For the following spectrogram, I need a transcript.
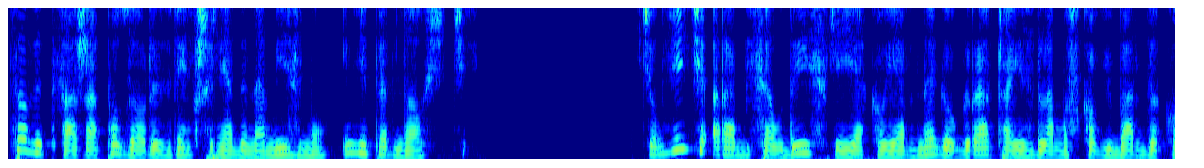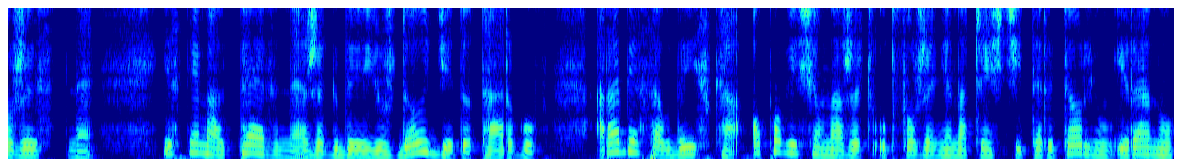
co wytwarza pozory zwiększenia dynamizmu i niepewności. Wciągnięcie Arabii Saudyjskiej jako jawnego gracza jest dla Moskowii bardzo korzystne. Jest niemal pewne, że gdy już dojdzie do targów, Arabia Saudyjska opowie się na rzecz utworzenia na części terytorium Iranu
